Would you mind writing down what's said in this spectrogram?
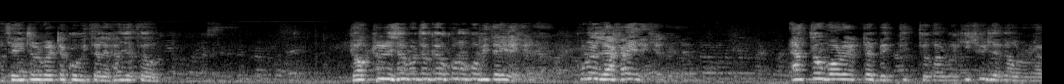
আচ্ছা এইটার উপর একটা কবিতা লেখা যেত ডক্টর হিসেবে তো কেউ কোনো কবিতাই লেখে না। কোনো লেখাই লেখে না। এত বড় একটা ব্যক্তিত্ব তারপরে কিছুই লেখা হলো না।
